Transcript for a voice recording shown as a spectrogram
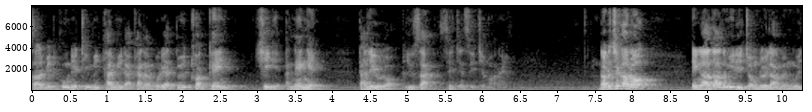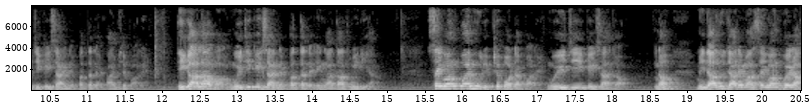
စသဖြင့်တစ်ခုနဲ့ထိမိခိုက်မိတာခန္ဓာကိုယ်ရဲ့တွေးထွက်ဂိမ်းရှိတယ်အနေငယ်ဒါလေးကိုတော့ view site ဆင်ကျင်စေချင်ပါတယ်။နောက်တစ်ချက်ကတော့အင်္ဂါသားသမီးတွေကြုံတွေ့လာမယ့်ငွေကြေးကိစ္စတွေနဲ့ပတ်သက်တဲ့အပိုင်းဖြစ်ပါတယ်။ဒီကာလမှာငွေကြေးကိစ္စနဲ့ပတ်သက်တဲ့အင်္ဂါသားသမီးတွေကစိတ်ဝမ်းကွဲမှုတွေဖြစ်ပေါ်တတ်ပါတယ်။ငွေကြေးကိစ္စကြောင့်နော်မိသားစုကြားထဲမှာစိတ်ဝမ်းခွဲတာ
